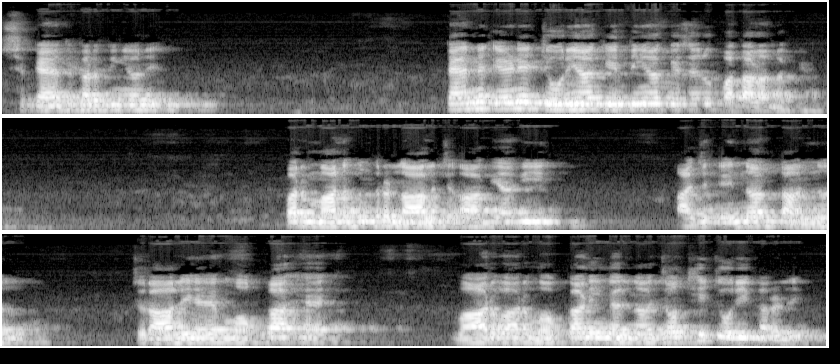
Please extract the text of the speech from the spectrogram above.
ਸ਼ਿਕਾਇਤ ਕਰਦੀਆਂ ਨੇ। ਤਿੰਨ ਇਹਨੇ ਚੋਰੀਆਂ ਕੀਤੀਆਂ, ਕਿਸੇ ਨੂੰ ਪਤਾ ਨਾ ਲੱਗਿਆ ਪਰ ਮਨ ਅੰਦਰ ਲਾਲਚ ਆ ਗਿਆ ਵੀ ਅੱਜ ਇੰਨਾ ਧਨ ਚੁਰਾ ਲਿਆ ਮੌਕਾ ਹੈ। ਵਾਰ-ਵਾਰ ਮੌਕਾ ਨਹੀਂ ਮਿਲਣਾ, ਚੌਥੀ ਚੋਰੀ ਕਰ ਲਈ।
